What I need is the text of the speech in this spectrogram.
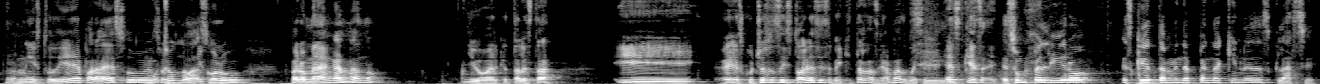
O sea, Ni estudié para eso. Muchos Soy lo hacen. Pero me dan ganas, ¿no? Digo, a ver qué tal está. Y eh, escucho esas historias y se me quitan las ganas, güey. Sí. Es que es, Es un peligro. Es que también depende a quién le des clase.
